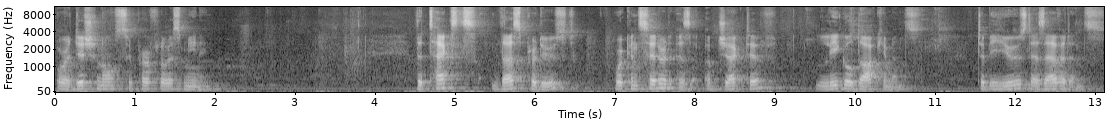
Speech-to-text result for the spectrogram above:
or additional superfluous meaning. The texts thus produced were considered as objective legal documents to be used as evidence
